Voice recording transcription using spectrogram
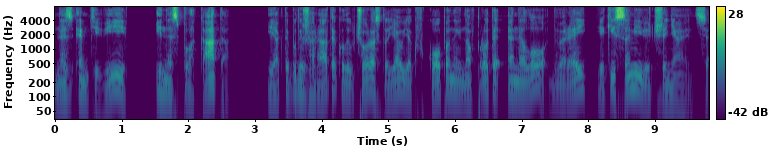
не з МТВ і не з плаката? І як ти будеш грати, коли вчора стояв як вкопаний навпроти НЛО дверей, які самі відчиняються?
